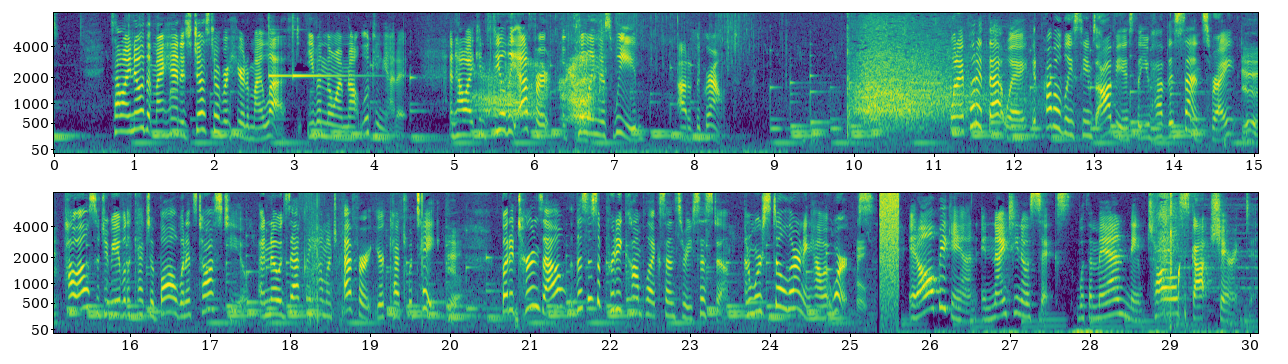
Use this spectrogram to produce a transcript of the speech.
It's how I know that my hand is just over here to my left, even though I'm not looking at it, and how I can feel the effort of pulling this weed out of the ground. When I put it that way, it probably seems obvious that you have this sense, right? Duh. How else would you be able to catch a ball when it's tossed to you and know exactly how much effort your catch would take? Yeah. But it turns out that this is a pretty complex sensory system, and we're still learning how it works. Oh. It all began in 1906 with a man named Charles Scott Sherrington.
